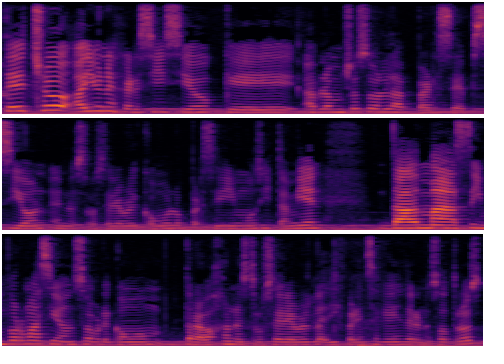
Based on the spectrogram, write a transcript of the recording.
De hecho, hay un ejercicio que habla mucho sobre la percepción en nuestro cerebro y cómo lo percibimos y también da más información sobre cómo trabaja nuestro cerebro y la diferencia que hay entre nosotros.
